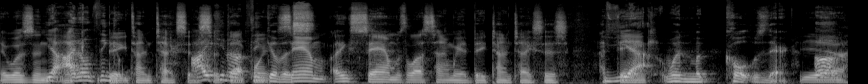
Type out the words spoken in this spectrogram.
It wasn't. Yeah, I don't think- big time Texas. I at cannot that think point. of a s- Sam. I think Sam was the last time we had big time Texas. I think. Yeah, when McColt was there. Yeah. Um,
